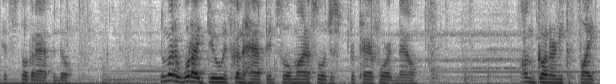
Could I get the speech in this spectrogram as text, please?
it's still gonna happen though. No matter what I do, it's gonna happen, so might as well just prepare for it now. I'm gonna need to fight.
